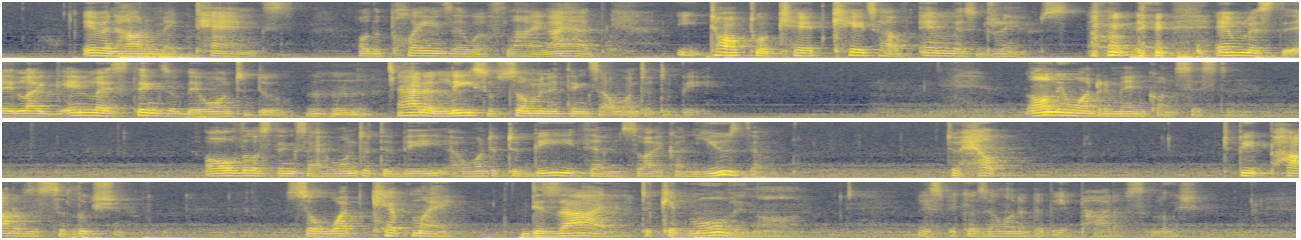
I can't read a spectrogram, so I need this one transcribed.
even how to make tanks or the planes that were flying. I had, you talk to a kid, kids have endless dreams, endless, like endless things that they want to do. Mm-hmm. I had a list of so many things I wanted to be. Only one remained consistent. All those things I wanted to be, I wanted to be them so I can use them to help, to be part of the solution. So, what kept my desire to keep moving on is because I wanted to be a part of solution.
